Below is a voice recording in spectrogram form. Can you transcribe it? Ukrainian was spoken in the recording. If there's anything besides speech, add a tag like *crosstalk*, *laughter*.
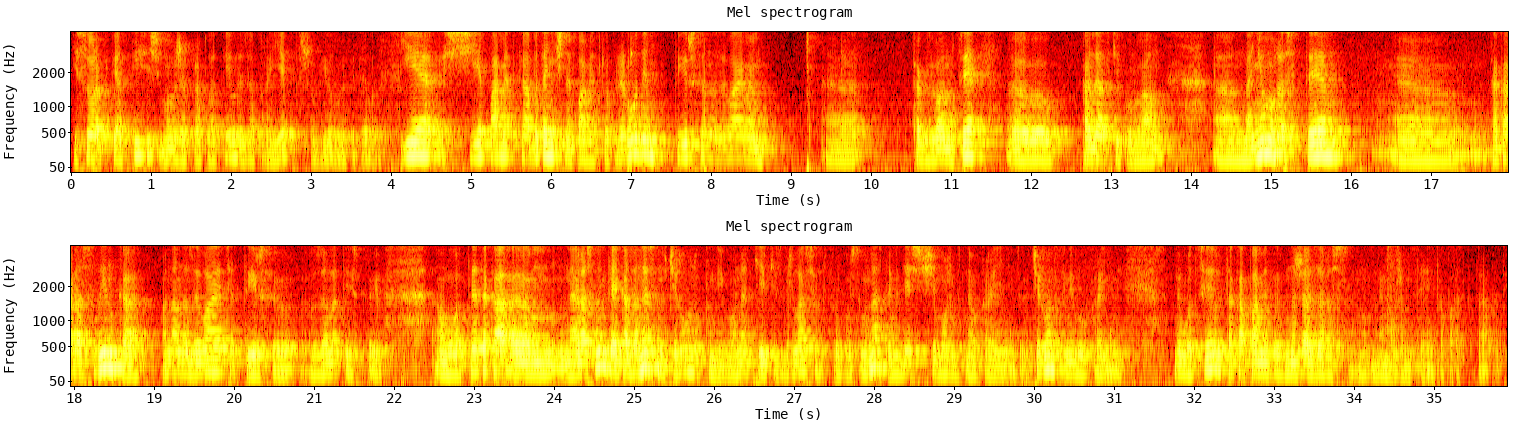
і 45 тисяч ми вже проплатили за проєкт, щоб його викатили. Є ще пам'ятка, ботанічна пам'ятка природи, Тирса називаємо. Е, Так звана це е, казацький курган. Е, На ньому росте е, така рослинка, вона називається тирсою золотистою. От. Це така ем, рослинка, яка занесена в Червону книгу. Вона тільки збереглася, от, припустимо, у нас там десь ще може бути на Україні. Червона книга України. От, це така пам'ятка, на жаль, зараз ну, не можемо потрапити.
